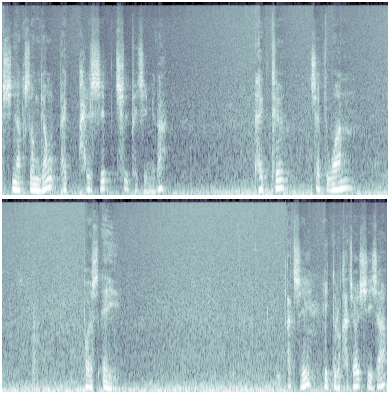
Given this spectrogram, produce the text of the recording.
신약성경 187페이지입니다. Act chapter 1 verse A 같이 읽도록 하죠. 시작.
